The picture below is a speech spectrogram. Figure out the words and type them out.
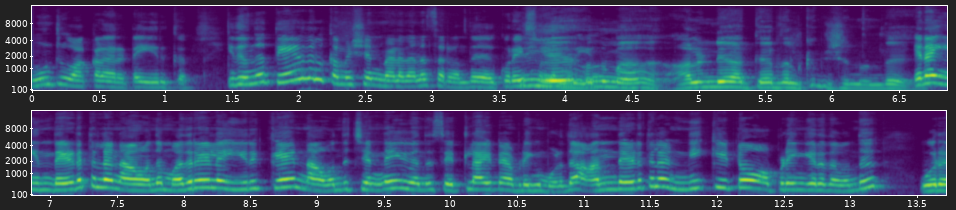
மூன்று வாக்காளர் அட்டை இருக்கு. இது வந்து தேர்தல் கமிஷன் மேலதானே சார் வந்து குறை ஆல் இந்தியா தேர்தல் கமிஷன் வந்து ஏன்னா இந்த இடத்துல நான் வந்து மதுரையில இருக்கேன் நான் வந்து சென்னை வந்து செட்டில் ஆயிட்டேன் அப்படிங்கும் பொழுது அந்த இடத்துல நீக்கிட்டோம் அப்படிங்கிறத வந்து ஒரு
